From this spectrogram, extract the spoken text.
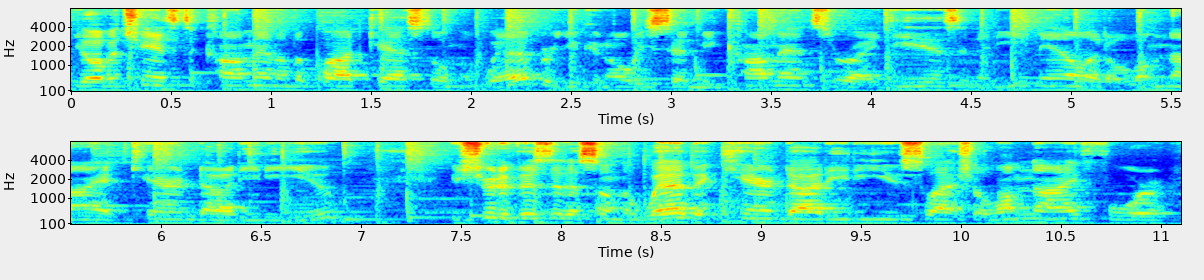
You'll have a chance to comment on the podcast on the web, or you can always send me comments or ideas in an email at alumni at cairn.edu. Be sure to visit us on the web at cairn.edu slash alumni for,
